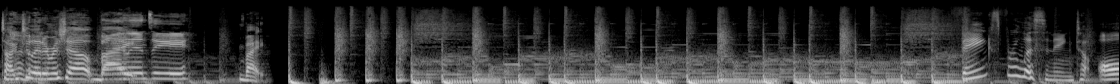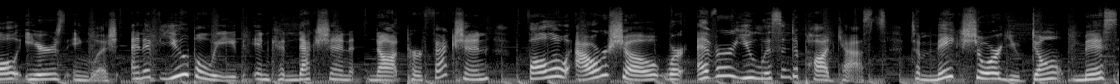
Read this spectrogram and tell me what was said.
Talk to you later, Michelle. Bye, Bye. Lindsay. Bye. Thanks for listening to All Ears English. And if you believe in connection, not perfection, follow our show wherever you listen to podcasts to make sure you don't miss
